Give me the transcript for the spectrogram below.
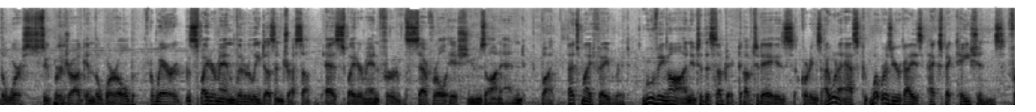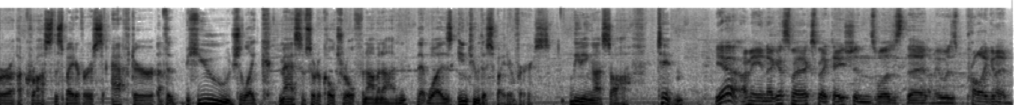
the worst super drug in the world where Spider Man literally doesn't dress up as Spider Man for several issues on end, but that's my favorite. Moving on into the subject of today's recordings, I want to ask what was your guys' expectations for Across the Spider Verse after the huge, like, massive sort of cultural phenomenon that was Into the Spider Verse? Leading us off, Tim, yeah, I mean, I guess my expectations was that um, it was probably going to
